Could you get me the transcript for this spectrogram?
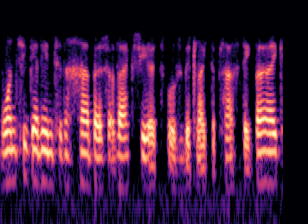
once you get into the habit of actually, I suppose, a bit like the plastic bag,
